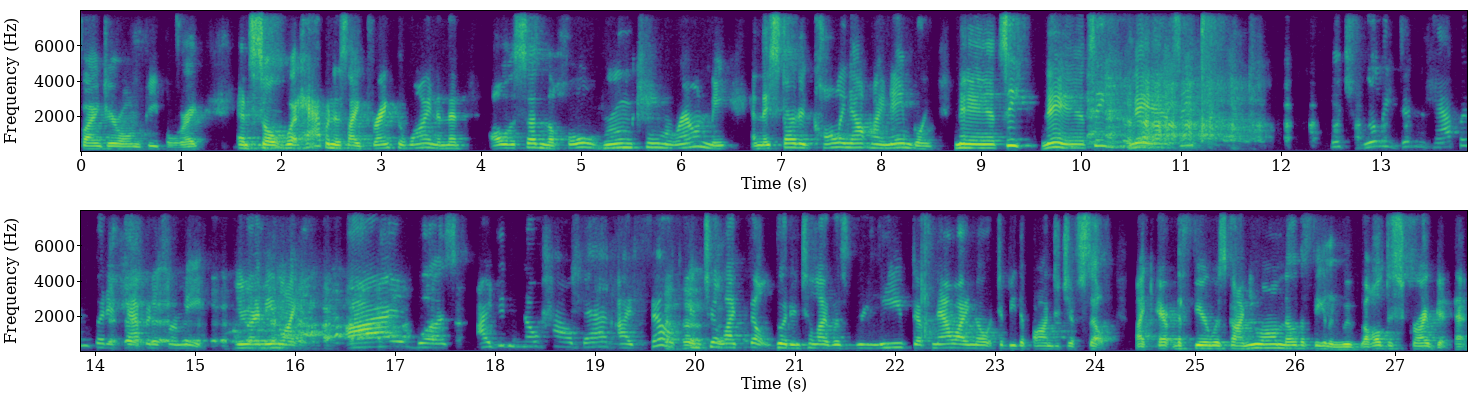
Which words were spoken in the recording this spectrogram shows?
find your own people, right? And so what happened is I drank the wine and then all of a sudden the whole room came around me and they started calling out my name going nancy nancy nancy. Which really didn't happen but it happened for me. You know what i mean? Like i was i didn't know how bad i felt until i felt good until i was relieved of now i know it to be the bondage of self like the fear was gone you all know the feeling we've all described it that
